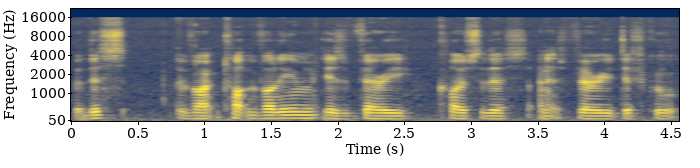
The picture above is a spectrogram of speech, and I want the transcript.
but this top volume is very close to this, and it's very difficult.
